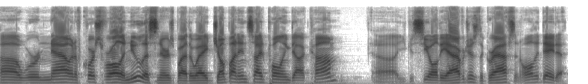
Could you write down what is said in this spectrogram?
uh, we're now, and of course, for all the new listeners, by the way, jump on insidepolling.com. Uh, you can see all the averages, the graphs, and all the data.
